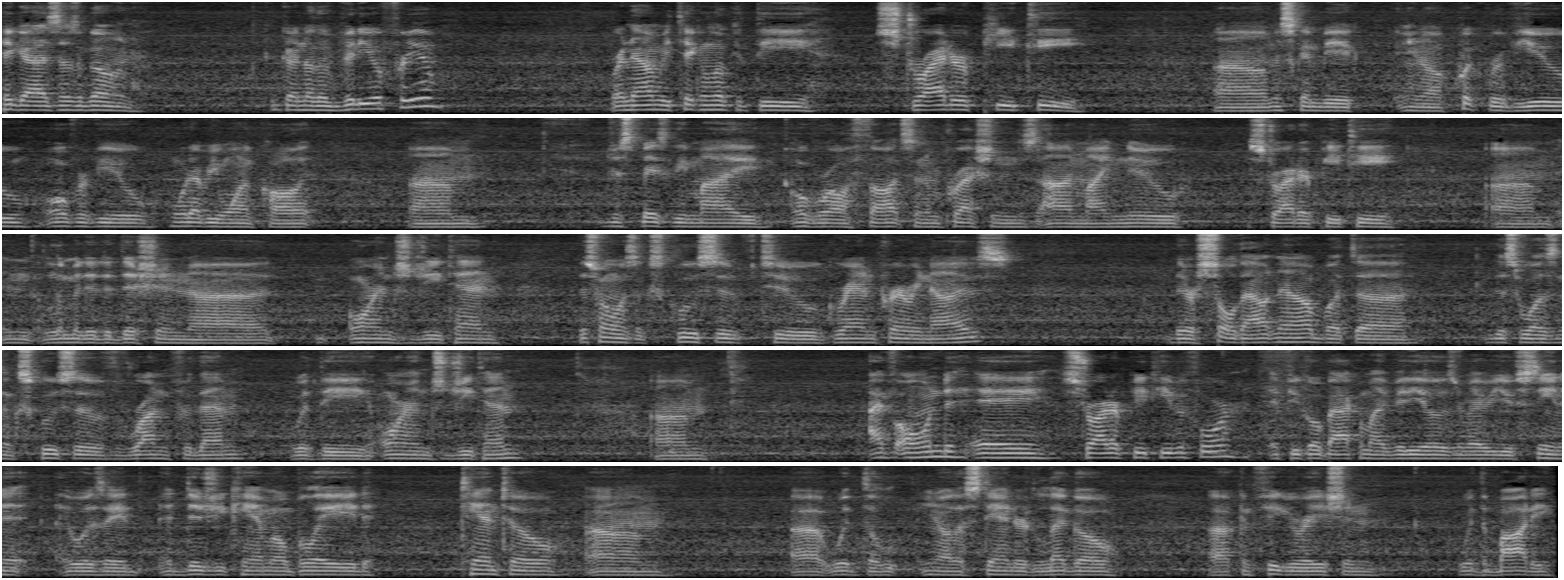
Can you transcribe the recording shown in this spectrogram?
Hey guys, how's it going? Got another video for you. Right now I'm going to be taking a look at the Strider PT. Um, this is going to be a you know, a quick review, overview, whatever you want to call it. Um, just basically my overall thoughts and impressions on my new Strider PT um, in limited edition uh, orange G10. This one was exclusive to Grand Prairie Knives they're sold out now, but uh, this was an exclusive run for them with the orange G10. Um, I've owned a Strider PT before. If you go back in my videos, or maybe you've seen it, it was a, a Digi Camo blade Tanto um, uh, with the you know the standard Lego uh, configuration with the body.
